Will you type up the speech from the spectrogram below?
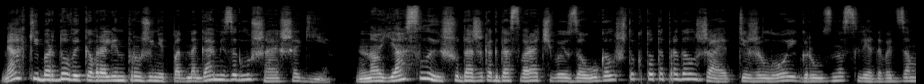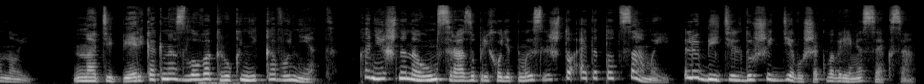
Мягкий бордовый ковролин пружинит под ногами, заглушая шаги. Но я слышу, даже когда сворачиваю за угол, что кто-то продолжает тяжело и грузно следовать за мной. Но теперь, как назло, вокруг никого нет. Конечно, на ум сразу приходит мысль, что это тот самый, любитель душить девушек во время секса.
